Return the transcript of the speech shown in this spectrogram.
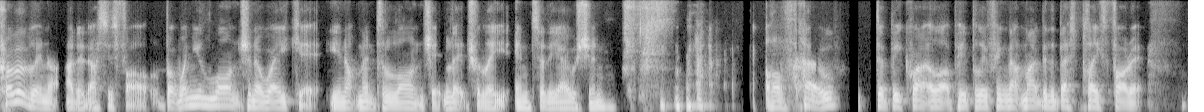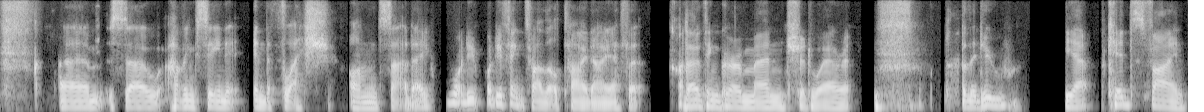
Probably not Adidas's fault, but when you launch an away kit, you're not meant to launch it literally into the ocean. Although there'd be quite a lot of people who think that might be the best place for it. Um, so, having seen it in the flesh on Saturday, what do you, what do you think to our little tie dye effort? I don't think grown men should wear it. But they do. Yeah, kids fine.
